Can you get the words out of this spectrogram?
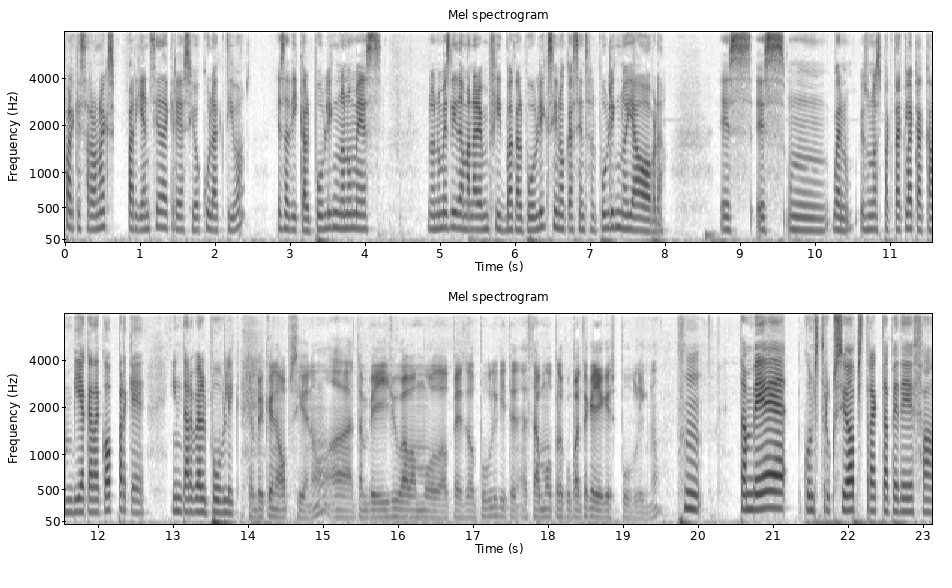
perquè serà una experiència de creació col·lectiva. És a dir, que el públic no només no només li demanarem feedback al públic, sinó que sense el públic no hi ha obra. És, és, un, bueno, és un espectacle que canvia cada cop perquè intervé el públic. També que òpcia, no? Uh, també hi jugava molt el pes del públic i estava molt preocupat que hi hagués públic, no? Mm. També construcció abstracta PDF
